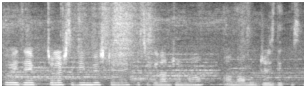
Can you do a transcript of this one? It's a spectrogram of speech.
তো এই যে চলে আসছি বিম রেস্টে কিছু কেনার জন্য আমার বাবুর ড্রেস দেখতেছি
